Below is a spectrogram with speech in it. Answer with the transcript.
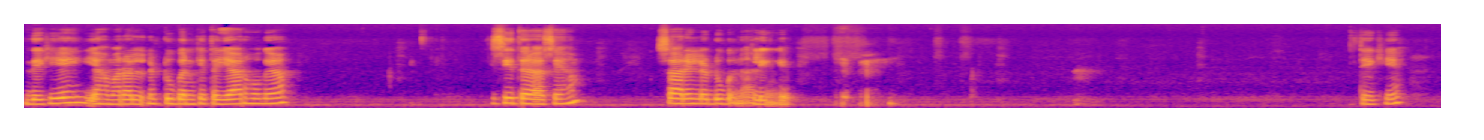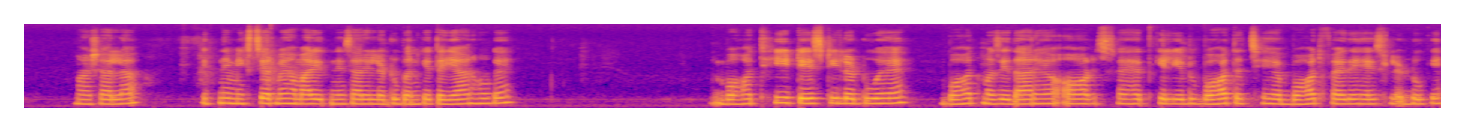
देखिए, ये हमारा लड्डू बन के तैयार हो गया। इसी तरह से हम सारे लड्डू बना लेंगे। देखिए, माशाल्लाह इतने मिक्सचर में हमारे इतने सारे लड्डू बन के तैयार हो गए। बहुत ही टेस्टी लड्डू है, बहुत मज़ेदार है और सेहत के लिए भी बहुत अच्छे हैं, बहुत फ़ायदे हैं इस लड्डू के।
